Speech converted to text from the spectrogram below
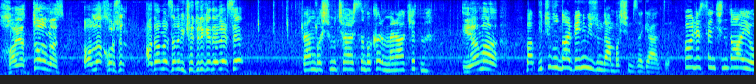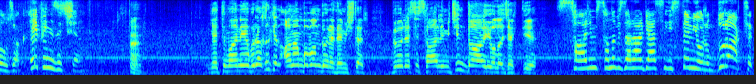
Hayatta olmaz. Allah korusun adamlar sana bir kötülük ederlerse Ben başımın çaresine bakarım merak etme. iyi ama Bak bütün bunlar benim yüzümden başımıza geldi. Böyle senin için daha iyi olacak. Hepiniz için. Yetimhaneye bırakırken anam babam da öyle demişler. Böylesi Salim için daha iyi olacak diye. Salim sana bir zarar gelsin istemiyorum. Dur artık.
